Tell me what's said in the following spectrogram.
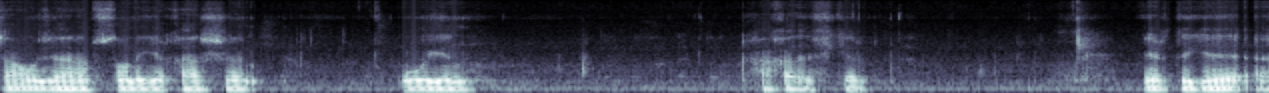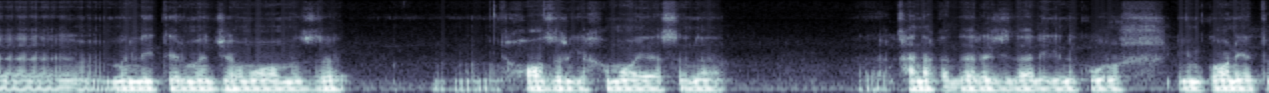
saudiya arabistoniga qarshi o'yin haqida fikr. Ertaga e, milliy terma jamoamizni hozirgi himoyasini e, qanaqa darajadaligini ko'rish imkoniyati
